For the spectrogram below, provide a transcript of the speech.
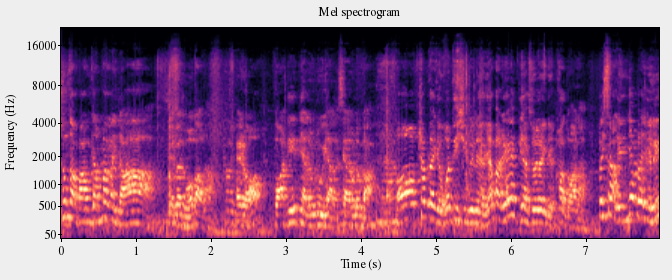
ချုပ်စာဘာမှမှတ်လိုက်တာဆရာပြသဘောပေါက်လားအဲ့တော့ဘွာတေးပြန်လုပ်လို့ရတယ်ဆရာတို့ကအော်ဖြတ်လိုက်တယ်ဝတ်တီရှူလေးနဲ့ရပါတယ်ပြန်ဆွဲလိုက်တယ်ထွက်သွားလားပိတ်စာလေးညက်လိုက်ရလေ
